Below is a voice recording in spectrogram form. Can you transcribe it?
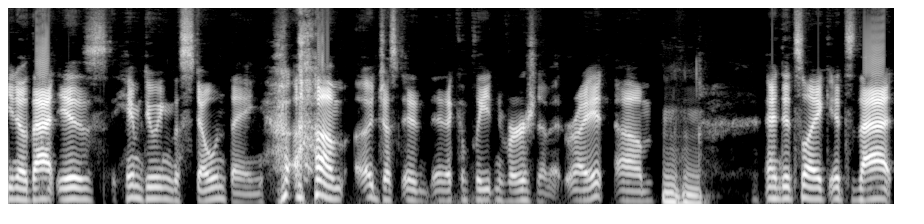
you know that is him doing the stone thing um uh, just in, in, a complete inversion of it right um mm-hmm. and it's like it's that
